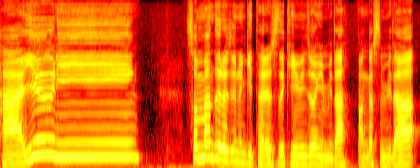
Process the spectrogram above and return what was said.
하유닝 손만 들어주는 기타리스트 김인종입니다. 반갑습니다.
